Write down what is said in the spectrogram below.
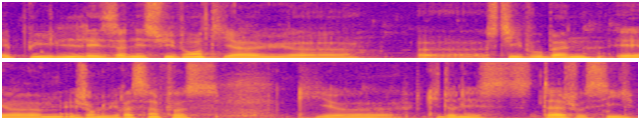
Et puis les années suivantes, il y a eu Steve Huben et, Jean-Louis Rassinfos qui, qui donnaient stage aussi.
